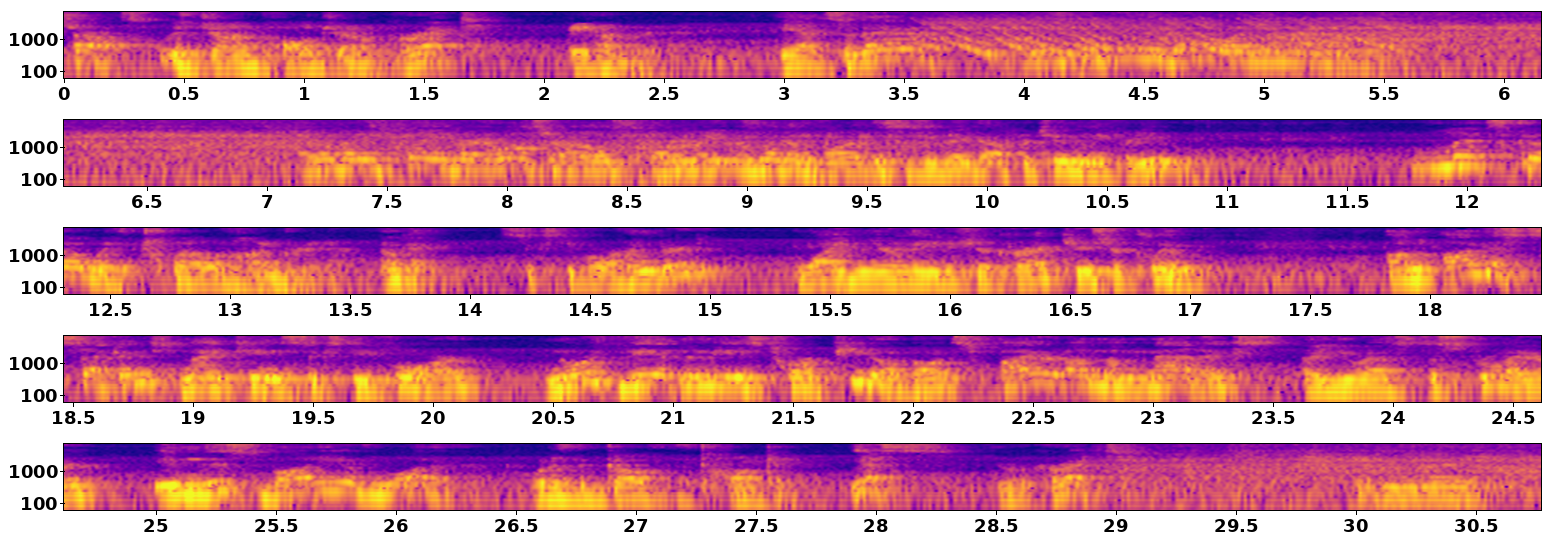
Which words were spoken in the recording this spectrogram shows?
Charles. It was John Paul Jones. Correct. 800. The answer there is the Daily Double in the round. Everybody's playing very well, Charles. Everybody was looking for it. This is a big opportunity for you. Let's go with 1200. Okay, 6,400. Widen your lead if you're correct. Here's your clue. On August 2nd, 1964, North Vietnamese torpedo boats fired on the Maddox, a U.S. destroyer, in this body of water. What is the Gulf of Tonkin? Yes, you were correct. To 6,400.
